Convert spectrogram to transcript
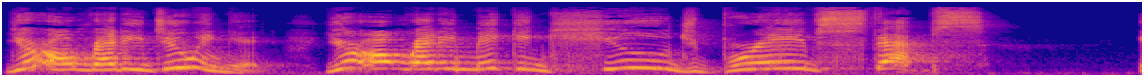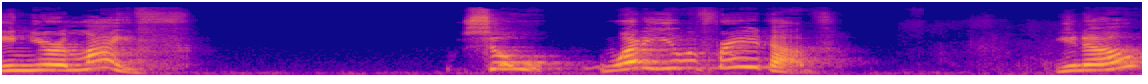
you're already doing it. You're already making huge, brave steps in your life. So, what are you afraid of? You know?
